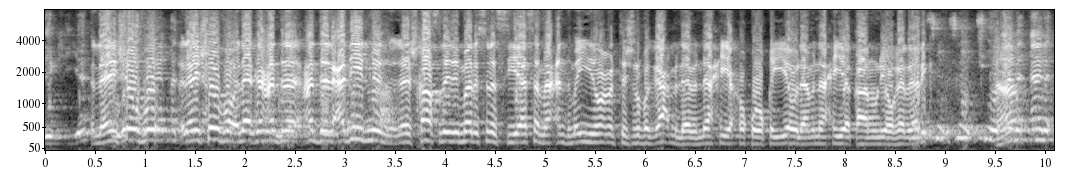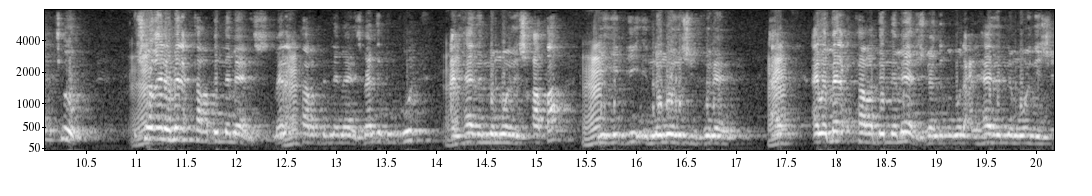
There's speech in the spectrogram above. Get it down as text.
ذكية. لا يشوفوا لا يشوفوا لكن عندنا عندنا العديد من الأشخاص اللي يمارسون السياسة ما عندهم أي نوع من التجربة كاع لا من ناحية حقوقية ولا من ناحية قانونية وغير ذلك. شوف شوف شوف أنا أنا شوف شو أنا ما نعترف بالنماذج ما نعترف بالنماذج ما نقدر نقول عن هذا النموذج خطأ؟ به النموذج الفلاني. أنا ما نعترف بالنماذج ما نقول عن هذا النموذج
